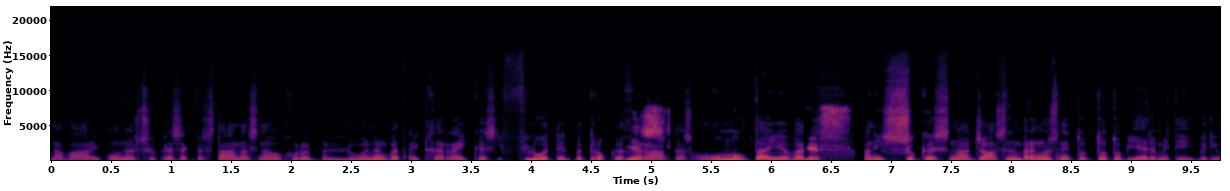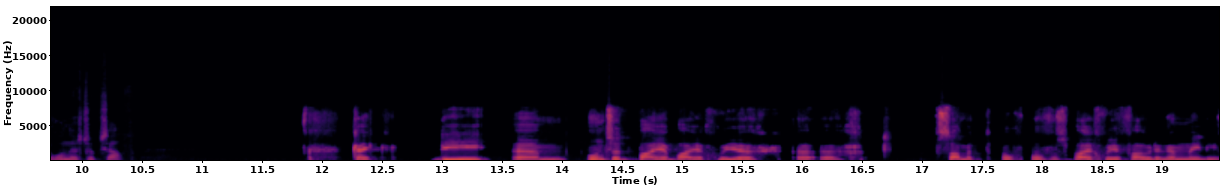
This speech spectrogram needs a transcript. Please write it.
na waar die ondersoek is. Ek verstaan daar's nou 'n groot beloning wat uitgereik is. Die vloot het betrokke yes. geraak. Daar's hommeltuie wat yes. aan die soek is na Jocelyn. Bring ons net tot tot op hede met die met die ondersoek self. Kyk, die ehm um, ons het baie baie goeie uh uh saam met of of ons baie goeie verhoudinge met die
